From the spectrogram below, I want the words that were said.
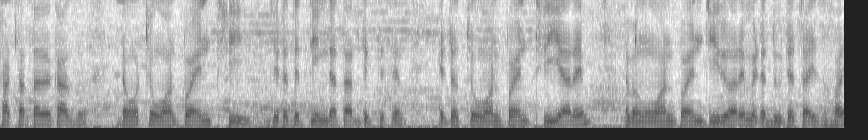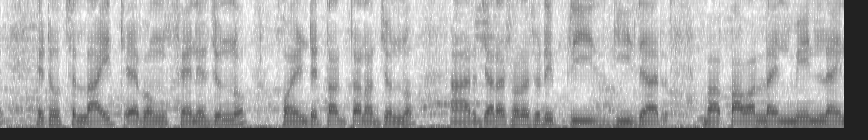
ষাটটা তারের কাজ, এটা হচ্ছে ওয়ান পয়েন্ট থ্রি যেটাতে তিনটা তার দেখতেছেন, এটা হচ্ছে one point three R M এবং one point zero R M এটা দুইটা সাইজ হয়। এটা হচ্ছে লাইট এবং ফ্যানের জন্য পয়েন্টের তার টানার জন্য। আর যারা সরাসরি ফ্রিজ গিজার বা পাওয়ার লাইন মেইন লাইন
